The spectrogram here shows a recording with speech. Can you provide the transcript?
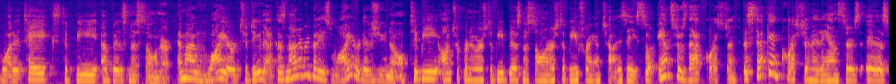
what it takes to be a business owner? Am I mm. wired to do that? Because not everybody's wired, as you know, to be entrepreneurs, to be business owners, to be franchisees. So it answers that question. The second question it answers is,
